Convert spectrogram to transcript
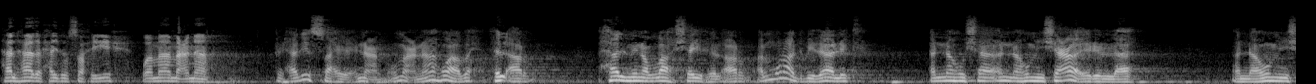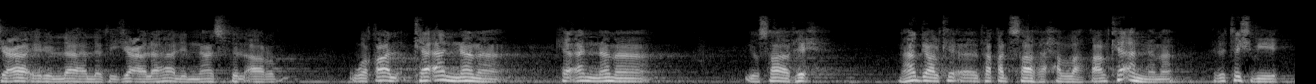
هل هذا الحديث صحيح؟ وما معناه؟ الحديث صحيح نعم ومعناه واضح. في الأرض. هل من الله شيء في الأرض؟ المراد بذلك أنه شاء أنه من شعائر الله. أنه من شعائر الله التي جعلها للناس في الأرض. وقال كأنما كأنما يصافح. ما قال فقد صافح الله قال كأنما. هذا تشبيه.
